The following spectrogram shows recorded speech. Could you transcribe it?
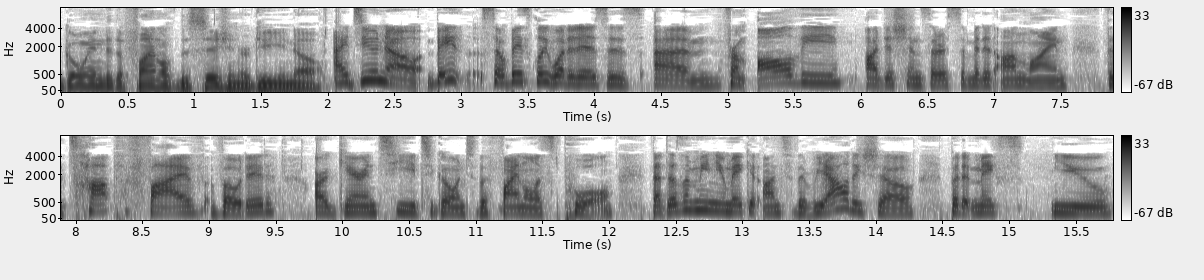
go into the final decision, or do you know? I do know. Ba- so basically, what it is is um, from all the auditions that are submitted online, the top five voted are guaranteed to go into the finalist pool. That doesn't mean you make it onto the reality show, but it makes you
